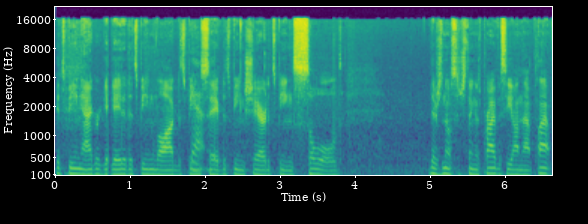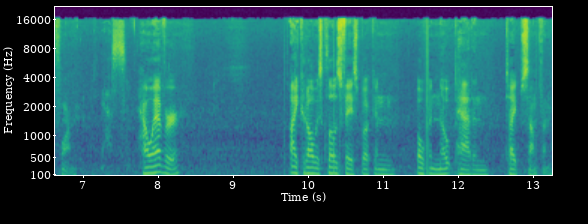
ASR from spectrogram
It's being aggregated, it's being logged, it's being Yeah. saved, it's being shared, it's being sold. There's no such thing as privacy on that platform. Yes. However, I could always close Facebook and open Notepad and type something.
